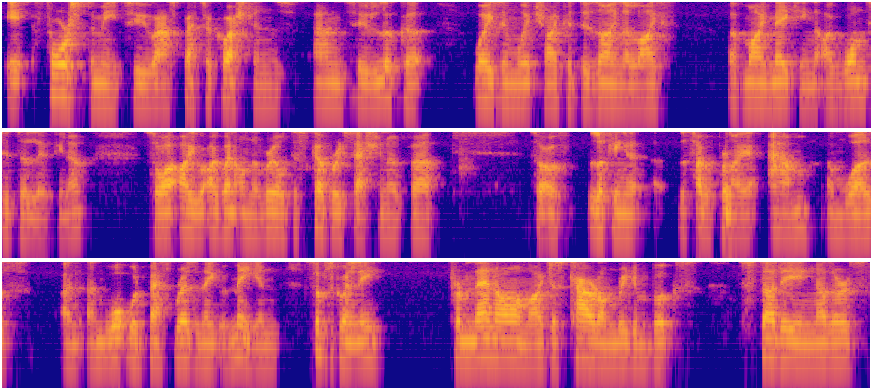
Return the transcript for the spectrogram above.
It forced me to ask better questions and to look at ways in which I could design a life of my making that I wanted to live, you know. So I, I went on a real discovery session of uh, sort of looking at the type of person I am and was, and, and what would best resonate with me. And subsequently, from then on, I just carried on reading books, studying others.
